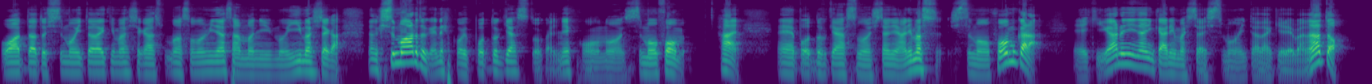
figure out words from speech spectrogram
終わった後質問いただきましたが、まあ、その皆様にも言いましたが、なんか質問あるときはね、こういうポッドキャストとかにね、この質問フォーム、はい。えー、ポッドキャストの下にあります、質問フォームから、えー、気軽に何かありましたら質問いただければなと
